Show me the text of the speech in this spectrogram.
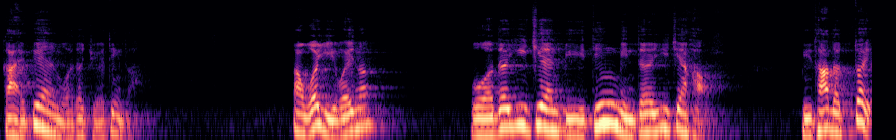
改变我的决定的。那我以为呢，我的意见比丁敏的意见好。比他的对，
